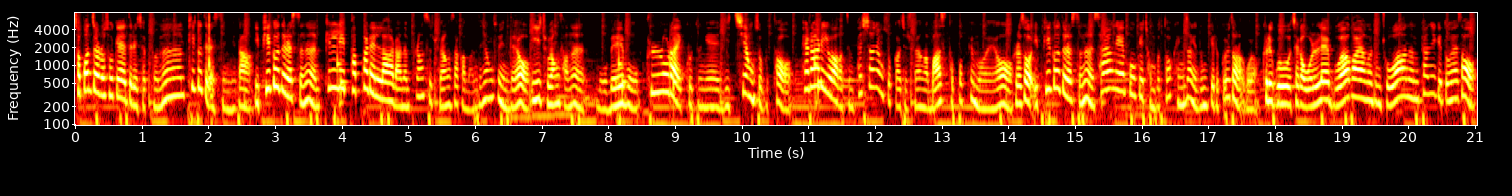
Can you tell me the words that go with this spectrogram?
첫 번째로 소개해드릴 제품은 피그 드레스입니다. 이 피그 드레스는 필리 파파렐라라는 프랑스 조향사가 만든 향수인데요. 이 조향사는 뭐 메모, 플로라이코 등의 니치 향수부터 페라리와 같은 패션 향수까지 조향한 마스터 퍼퓸머예요. 그래서 이 피그 드레스는 사용해보기 전부터 굉장히 눈길을 끌더라고요. 그리고 제가 원래 무화과 향을 좀 좋아하는 편이기도 해서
